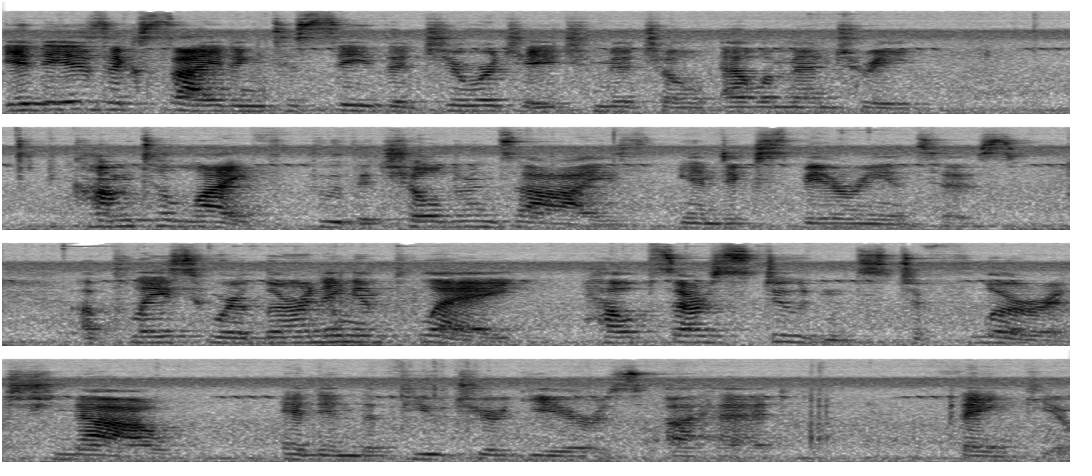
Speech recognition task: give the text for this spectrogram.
it is exciting to see the George H. Mitchell Elementary come to life through the children's eyes and experiences. A place where learning and play helps our students to flourish now and in the future years ahead. Thank you.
